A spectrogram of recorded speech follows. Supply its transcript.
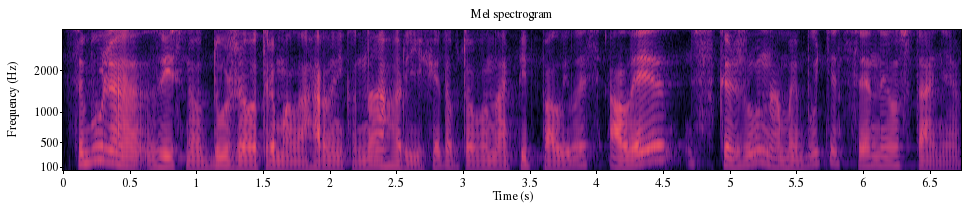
Цибуля, звісно, дуже отримала гарненько на горіхи, тобто вона підпалилась, але скажу на майбутнє, це не остання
